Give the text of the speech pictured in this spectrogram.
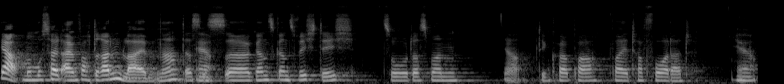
ja, man muss halt einfach dranbleiben, ne? Das ja. ist äh, ganz, ganz wichtig, so dass man ja, den Körper weiter fordert. Ja.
